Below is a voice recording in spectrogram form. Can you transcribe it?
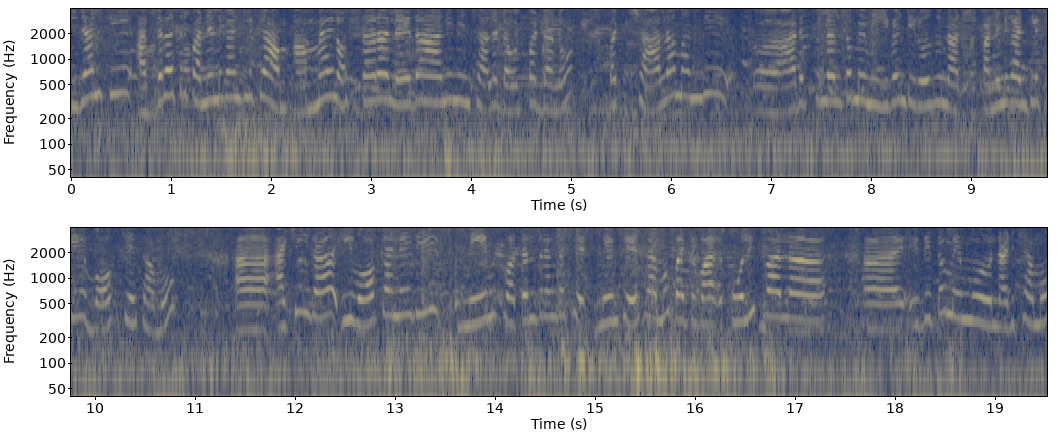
నిజానికి అర్ధరాత్రి పన్నెండు గంటలకి అమ్మాయిలు వస్తారా లేదా అని నేను చాలా డౌట్ పడ్డాను. బట్ చాలామంది ఆడపిల్లలతో మేము ఈవెంట్ ఈరోజు పన్నెండు గంటలకి వాక్ చేసాము యాక్చువల్గా ఈ వాక్ అనేది మేము స్వతంత్రంగా చే మేము చేసాము బట్ వా పోలీస్ వాళ్ళ ఇదితో మేము నడిచాము.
